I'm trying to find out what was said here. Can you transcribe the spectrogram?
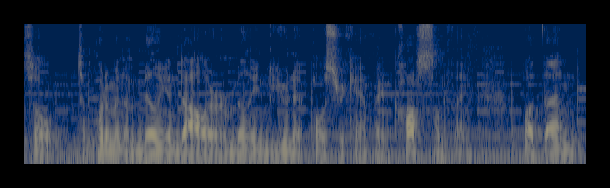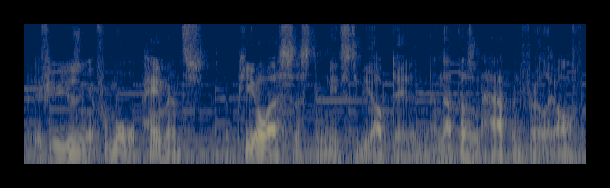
So to put them in a million dollar or million unit poster campaign costs something. But then if you're using it for mobile payments, the POS system needs to be updated and that doesn't happen fairly often.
